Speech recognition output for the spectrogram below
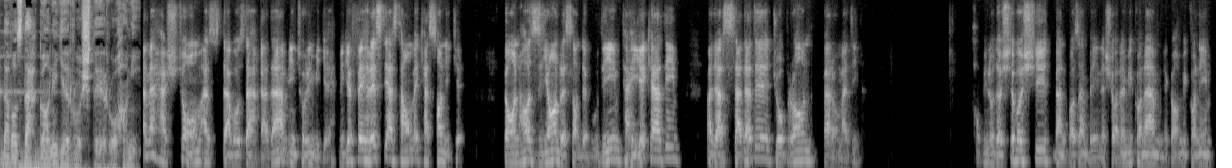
دوازدهگانه رشد روحانی. قدم هشتم از دوازده قدم اینطوری میگه. میگه فهرستی از تمام کسانی که به آنها زیان رسانده بودیم تهیه کردیم و در صدد جبران برآمدیم. خب اینو داشته باشید. من بازم به این اشاره می‌کنم نگاه می‌کنیم.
